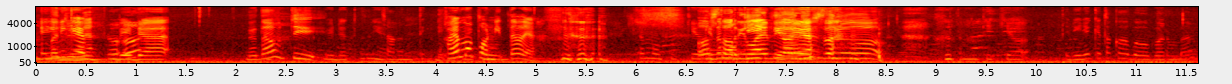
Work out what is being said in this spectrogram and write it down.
Eh, ini kayak beda nggak tahu Ci Beda tuh ya. Cantik deh. kayak mau ponytail ya? Kita mau kikil. oh Kita mau storyline ya. Kita mau kikil. Jadinya kita ke bawah bareng-bareng.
